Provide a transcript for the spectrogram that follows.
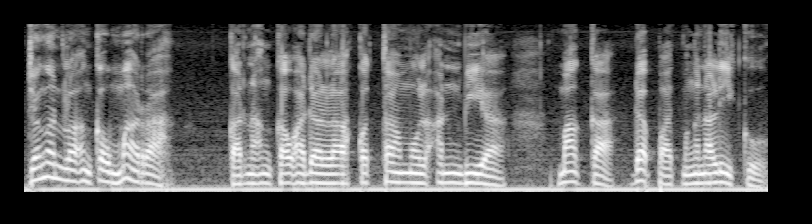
janganlah engkau marah karena engkau adalah kotamul anbiya, maka dapat mengenaliku.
